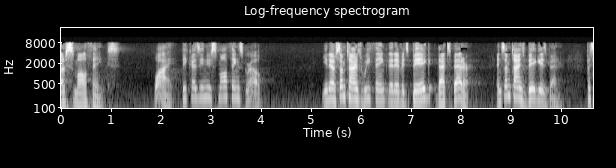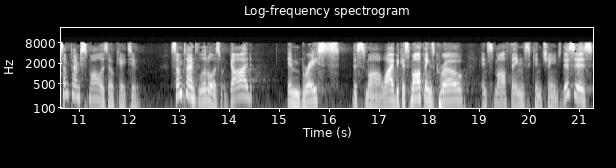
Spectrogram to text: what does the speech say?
of small things. Why? Because he knew small things grow. You know, sometimes we think that if it's big, that's better. And sometimes big is better. But sometimes small is okay too. Sometimes little is. God embraced the small. Why? Because small things grow and small things can change. This is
